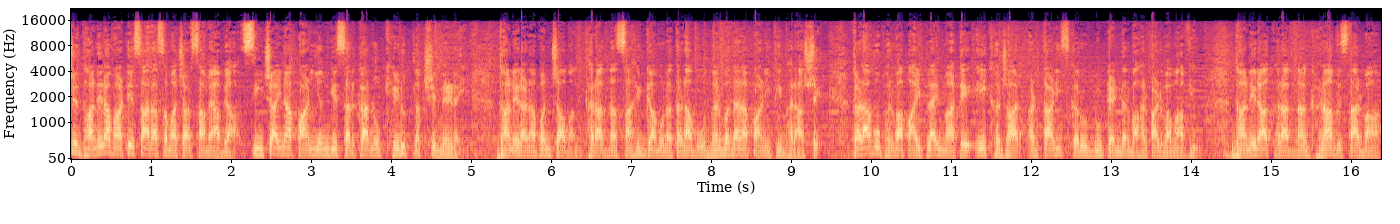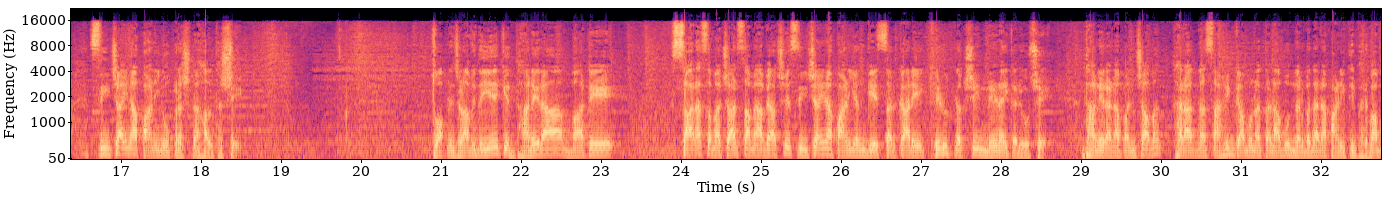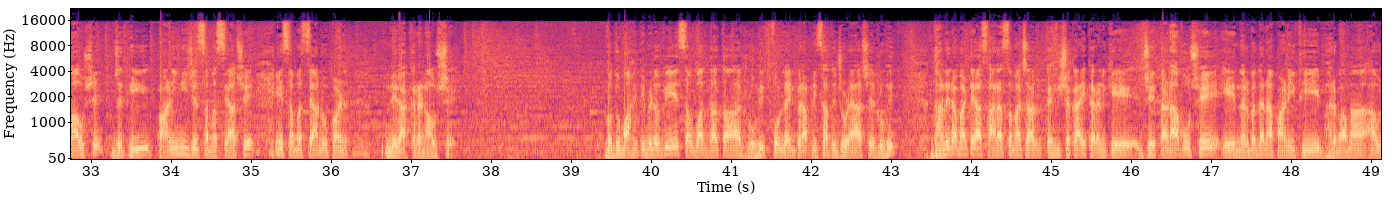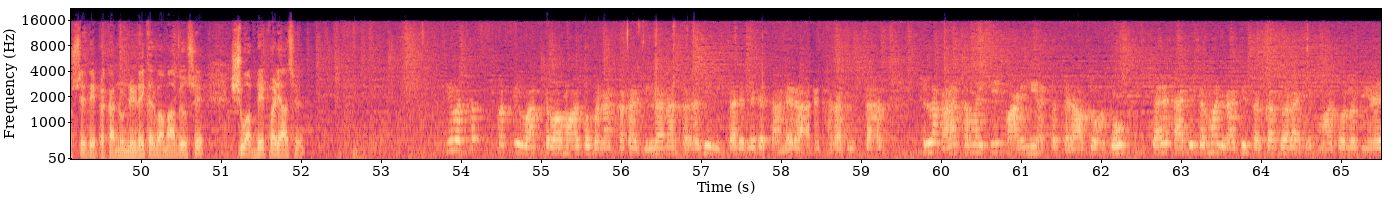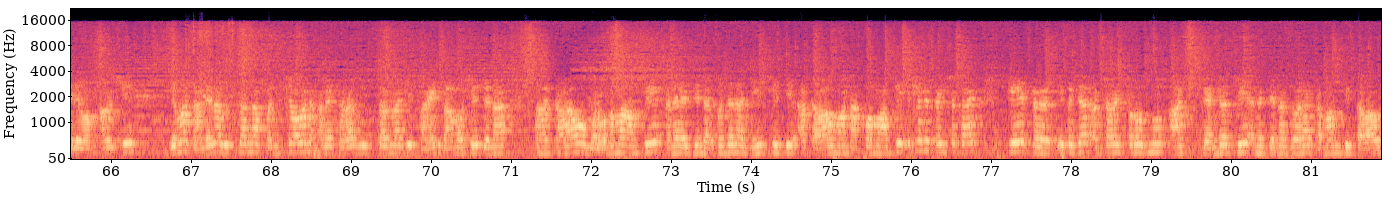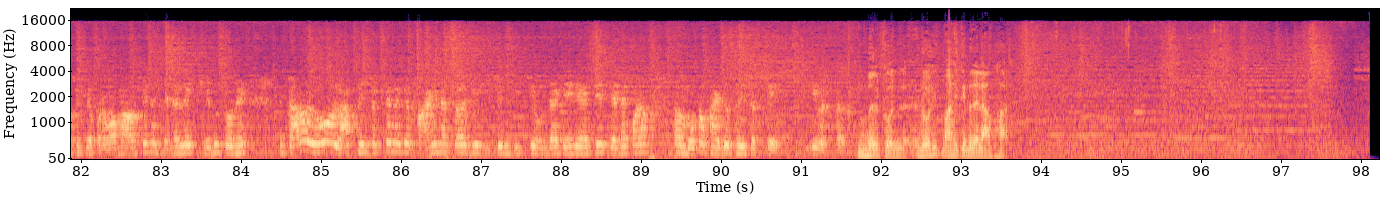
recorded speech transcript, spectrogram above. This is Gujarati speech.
ધાનેરા માટે સારા સમાચાર સામે આવ્યા. સિંચાઈના પાણી અંગે સરકારનો ખેડૂતલક્ષી નિર્ણય. ધાનેરાના પંચાવન, થરાદના સાહીઠ ગામોના તળાવો નર્મદાના પાણીથી ભરાશે. તળાવો ભરવા પાઇપલાઇન માટે એક કરોડનું ટેન્ડર બહાર પાડવામાં આવ્યું. ધાનેરા, થરાદના ઘણા વિસ્તારમાં સિંચાઈના પાણીનો પ્રશ્ન હલ થશે. તો આપણે જણાવી દઈએ કે ધાનેરા માટે સારા સમાચાર સામે આવ્યા છે. સિંચાઈના પાણી અંગે સરકારે ખેડૂતલક્ષી નિર્ણય કર્યો છે. ધાનેરાના પંચાવન, થરાદના સાહીઠ ગામોના તળાવો નર્મદાના પાણીથી ભરવામાં આવશે. જેથી પાણીની જે સમસ્યા છે, એ સમસ્યાનું પણ નિરાકરણ આવશે. વધુ માહિતી મેળવીએ. સંવાદદાતા રોહિત ફોન લાઈન પર આપણી સાથે જોડાયા છે. રોહિત, ધાનેરા માટે આ સારા સમાચાર કહી શકાય, કારણ કે જે તળાવો છે, એ નર્મદાના પાણીથી ભરવામાં આવશે, તે પ્રકારનો નિર્ણય કરવામાં આવ્યો છે. શું અપડેટ મળ્યા છે? દિવસ પ્રત્યે વાત કરવામાં આવે તો બનાસકાંઠા જિલ્લાના સરહદી વિસ્તાર એટલે કે ધાનેરા અને થરાદ વિસ્તાર. છેલ્લા ઘણા સમયથી પાણીની અછત ધરાવતો હતો. ત્યારે તાજેતરમાં જ રાજ્ય સરકાર દ્વારા એક મહત્વનો નિર્ણય લેવામાં આવ્યો છે, જેમાં ધાનેરા વિસ્તારના પંચાવન અને થરાદ વિસ્તારના જે સાહીઠ ગામો છે, તેના તળાવો ભરવામાં આવશે અને જે નર્મદાના નીર છે તે આ તળાવમાં નાખવામાં આવશે. એટલે કે કહી શકાય કે એક હજાર અડતાલીસ કરોડનું આ ટેન્ડર છે અને તેના દ્વારા તમામ જે તળાવો છે તે ભરવામાં આવશે ને જેને લઈ ખેડૂતોને સારો એવો લાભ થઈ શકશે ને કે પાણીના સ્તર જે નીચે નીચે ઊંડા જઈ રહ્યા છે તેને પણ મોટો ફાયદો થઈ શકશે. બિલકુલ. રોહિત, માહિતી બદલ આભાર.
